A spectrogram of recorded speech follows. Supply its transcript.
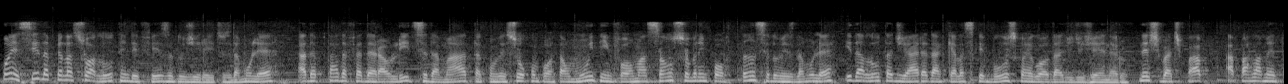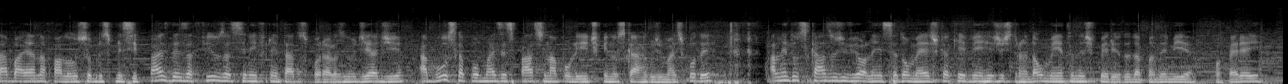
Conhecida pela sua luta em defesa dos direitos da mulher, a deputada federal Lídice da Mata conversou com o portal Muita Informação sobre a importância do mês da mulher e da luta diária daquelas que buscam a igualdade de gênero. Neste bate-papo, a parlamentar baiana falou sobre os principais desafios a serem enfrentados por elas no dia a dia, a busca por mais espaço na política e nos cargos de mais poder, além dos casos de violência doméstica que vem registrando aumento neste período da pandemia. Confere aí.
